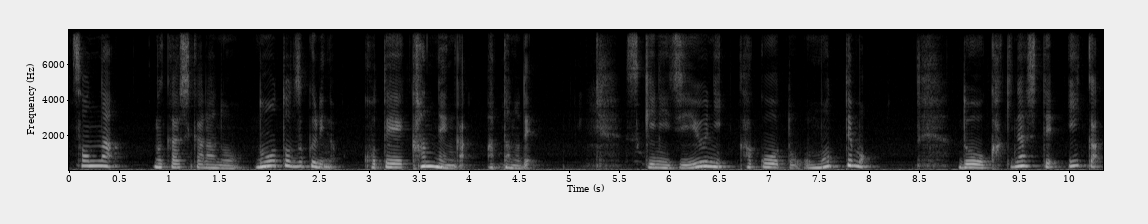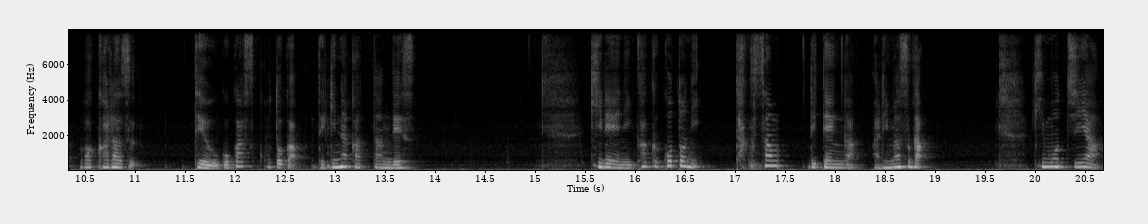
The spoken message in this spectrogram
そんな昔からのノート作りの固定観念があったので、好きに自由に書こうと思っても、どう書き出していいかわからず、手を動かすことができなかったんです。綺麗に書くことにたくさん利点がありますが、気持ちや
